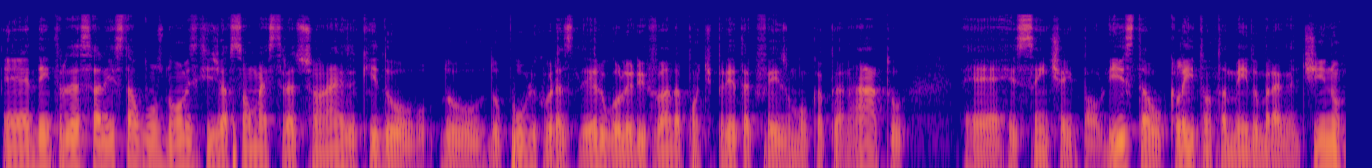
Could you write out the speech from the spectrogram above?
É, dentro dessa lista, alguns nomes que já são mais tradicionais aqui do, do, do público brasileiro, o goleiro Ivan da Ponte Preta, que fez um bom campeonato, é, recente aí paulista, o Cleiton também do Bragantino,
